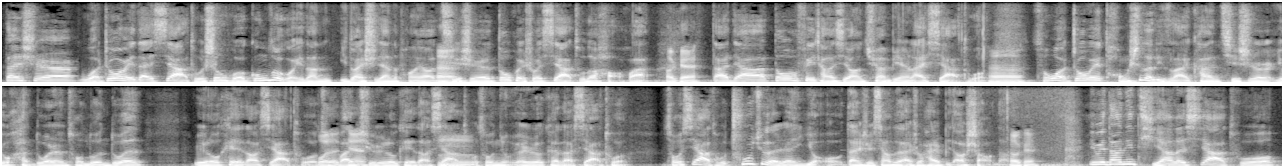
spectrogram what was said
但是我周围在西雅图生活工作过一段一段时间的朋友，其实都会说西雅图的好话。OK，大家都非常希望劝别人来西雅图。嗯，从我周围同事的例子来看，其实有很多人从伦敦 relocate 到西雅图，从湾区 relocate 到西雅图，从纽约 relocate 到西雅图。从西雅图出去的人有，但是相对来说还是比较少的。OK，因为当你体验了西雅图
